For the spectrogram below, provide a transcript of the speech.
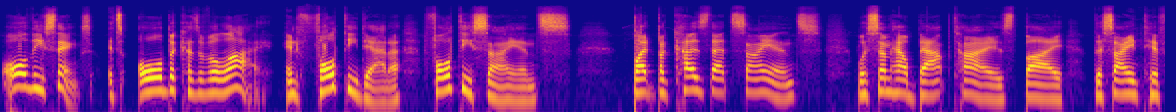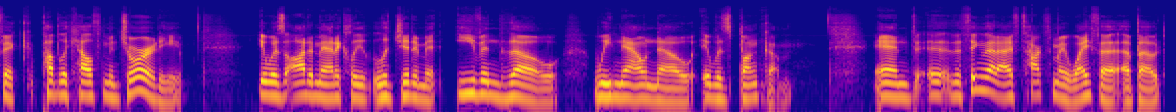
All these things. It's all because of a lie and faulty data, faulty science. But because that science was somehow baptized by the scientific public health majority, it was automatically legitimate, even though we now know it was bunkum. And uh, the thing that I've talked to my wife uh, about,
